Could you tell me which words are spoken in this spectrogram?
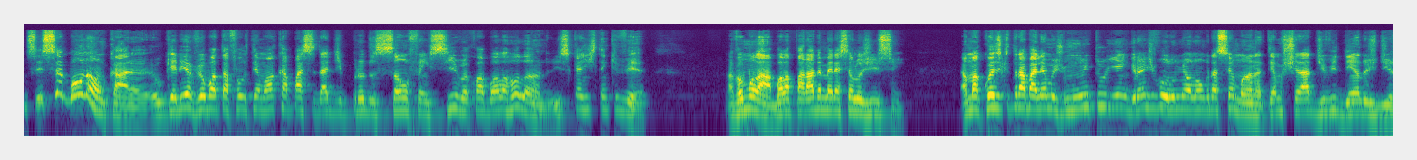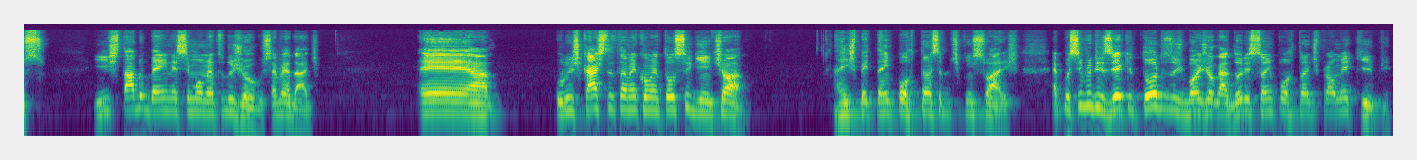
Não sei se isso é bom, não, cara. Eu queria ver o Botafogo ter maior capacidade de produção ofensiva com a bola rolando. Isso que a gente tem que ver. Mas vamos lá, a bola parada merece elogio, sim. É uma coisa que trabalhamos muito e em grande volume ao longo da semana. Temos tirado dividendos disso. E estado bem nesse momento do jogo, isso é verdade. É... O Luiz Castro também comentou o seguinte, ó a respeito da importância do Tiquinho Soares. É possível dizer que todos os bons jogadores são importantes para uma equipe.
